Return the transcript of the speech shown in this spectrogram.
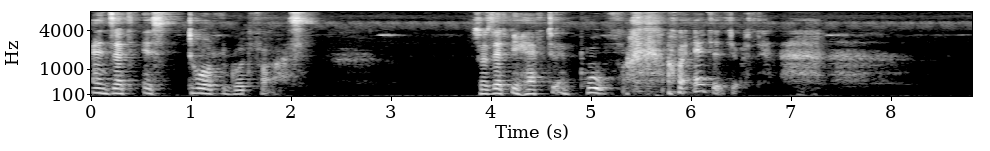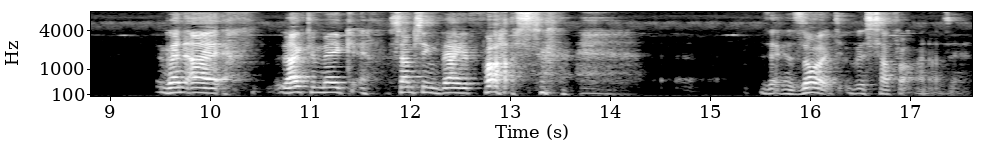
And that is totally good for us. So that we have to improve our attitude. When I like to make something very fast, the result will suffer under that.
